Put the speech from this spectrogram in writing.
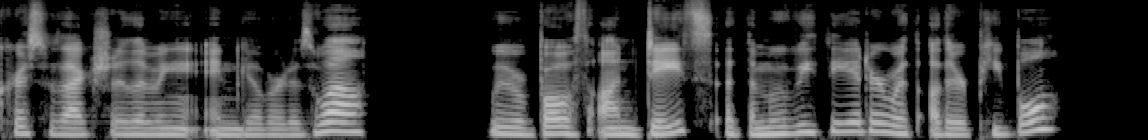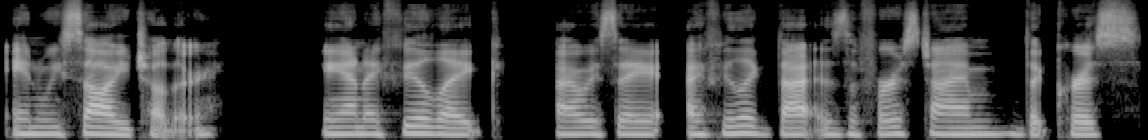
Chris was actually living in Gilbert as well. We were both on dates at the movie theater with other people, and we saw each other. And I feel like I always say, I feel like that is the first time that Chris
